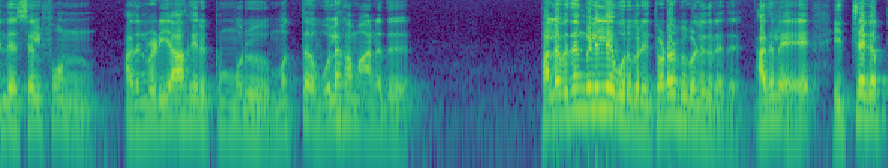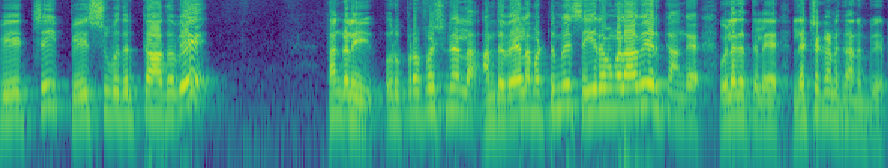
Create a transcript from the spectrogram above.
இந்த செல்ஃபோன் அதன் வழியாக இருக்கும் ஒரு மொத்த உலகமானது பல விதங்களிலே ஒருவரை தொடர்பு கொள்ளுகிறது. அதில் இச்சக பேச்சை பேசுவதற்காகவே தங்களை ஒரு ப்ரொஃபஷ்னலாக அந்த வேலை மட்டுமே செய்கிறவங்களாகவே இருக்காங்க உலகத்தில் லட்சக்கணக்கான பேர்.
